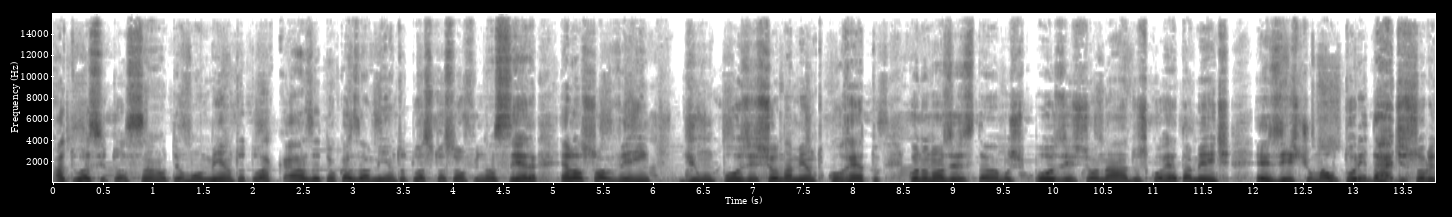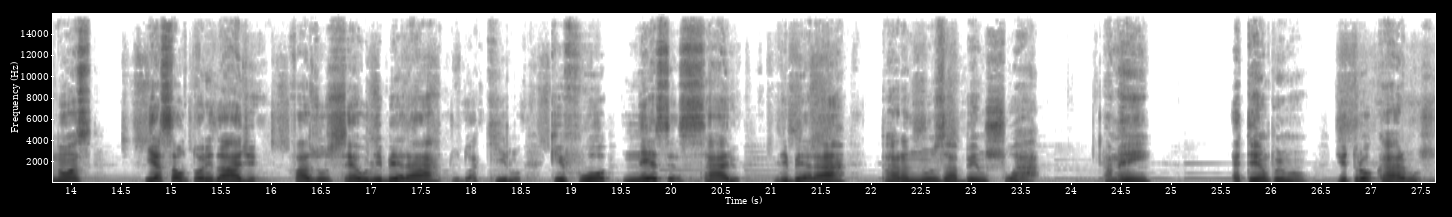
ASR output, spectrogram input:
a tua situação, o teu momento, a tua casa, teu casamento, a tua situação financeira, ela só vem de um posicionamento correto. Quando nós estamos posicionados corretamente, existe uma autoridade sobre nós. E essa autoridade faz o céu liberar tudo aquilo que for necessário liberar para nos abençoar. Amém? É tempo, irmão, de trocarmos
